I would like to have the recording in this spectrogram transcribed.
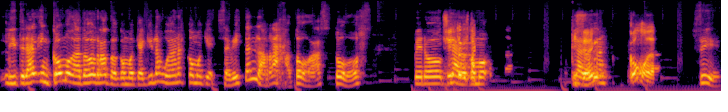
literal incómoda todo el rato, como que aquí las hueonas como que se visten la raja todas, todos, pero claro, como... Claro, se ven cómodas. Sí,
